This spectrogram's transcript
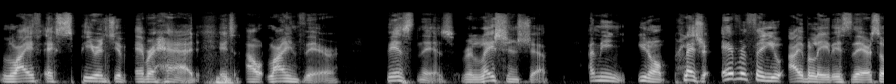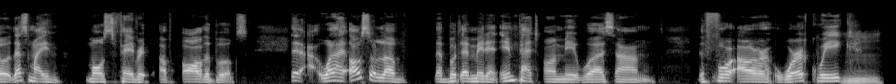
life experience you've ever had. Mm. It's outlined there, business, relationship. I mean, you know, pleasure, everything you I believe is there. So that's my most favorite of all the books. That what I also love, the book that made an impact on me was um, the Four Hour Work Week. Mm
